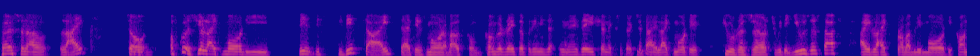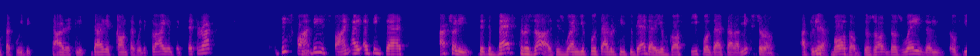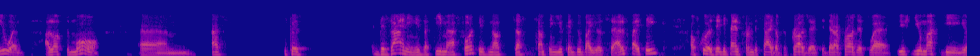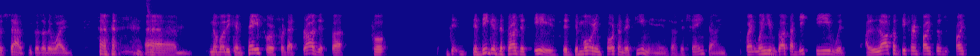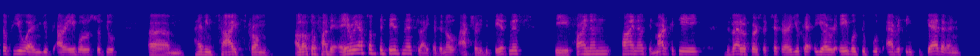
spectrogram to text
personal likes. So Mhm. of course, you like more the this this this side that is more about con- convert rate optimiza- optimization, etc., etc. I like more the pure research with the user stuff. I like probably more the contact with the directly direct contact with the client, etc. This fine. This is fine. I, I think that actually the, the best result is when you put everything together. You've got people that are a mixture of at least Yeah. both of those of those ways and of you and a lot more. Um, as because designing is a team effort. It's not just something you can do by yourself. I think. Of course, it depends from the side of the project. There are projects where you you must be yourself because otherwise um, nobody can pay for for that project. But for the, the bigger the project is, the, the more important the team is at the same time. When when you've got a big team with a lot of different points of points of view, and you are able also to um, have insights from a lot of other areas of the business, like I don't know, actually the business, the finance, finance, the marketing, developers, etc. You can you're able to put everything together, and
